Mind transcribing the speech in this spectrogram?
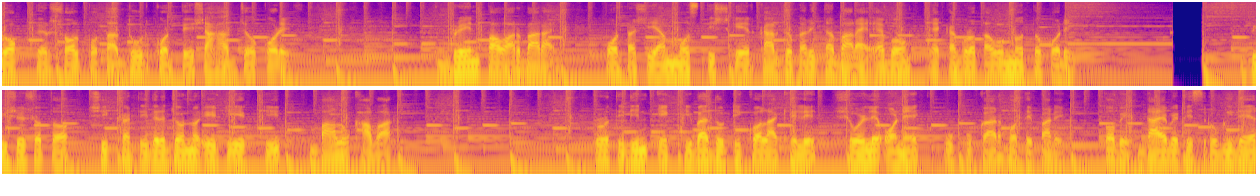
রক্তের স্বল্পতা দূর করতে সাহায্য করে। ব্রেন পাওয়ার বাড়ায়, পটাশিয়াম মস্তিষ্কের কার্যকারিতা বাড়ায় এবং একাগ্রতা উন্নত করে। বিশেষত শিক্ষার্থীদের জন্য এটি একটি ভালো খাবার। প্রতিদিন একটি বা দুটি কলা খেলে শরীরে অনেক উপকার হতে পারে। তবে ডায়াবেটিস রোগীদের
